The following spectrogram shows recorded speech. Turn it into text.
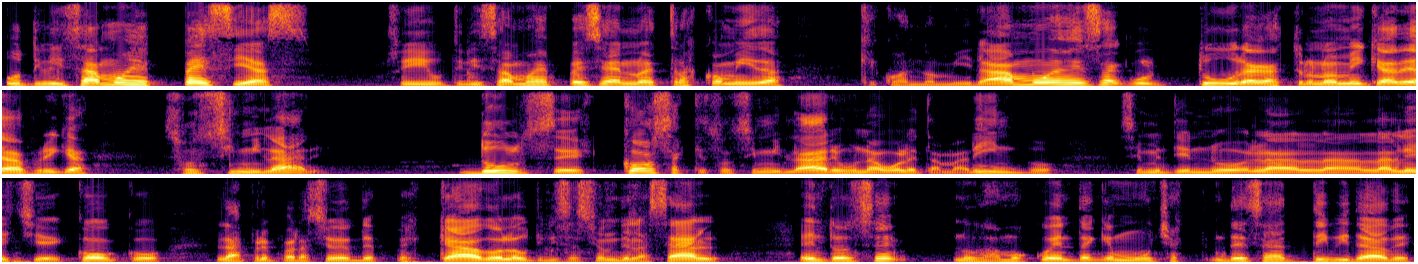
utilizamos especias, ¿sí? utilizamos especias en nuestras comidas que cuando miramos esa cultura gastronómica de África son similares. Dulces, cosas que son similares, una boleta tamarindo, ¿sí me entiendes? La, la- la leche de coco, las preparaciones de pescado, la utilización de la sal. Entonces nos damos cuenta que muchas de esas actividades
